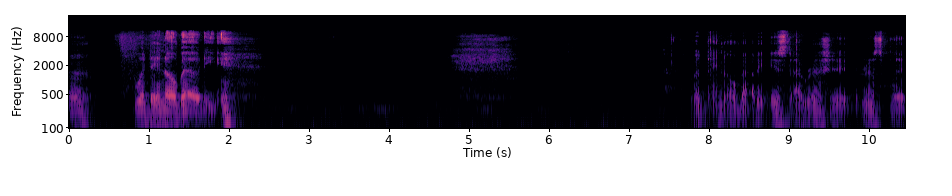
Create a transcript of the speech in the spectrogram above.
Uh, what they know about it? What they know about it is that real shit, real split.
